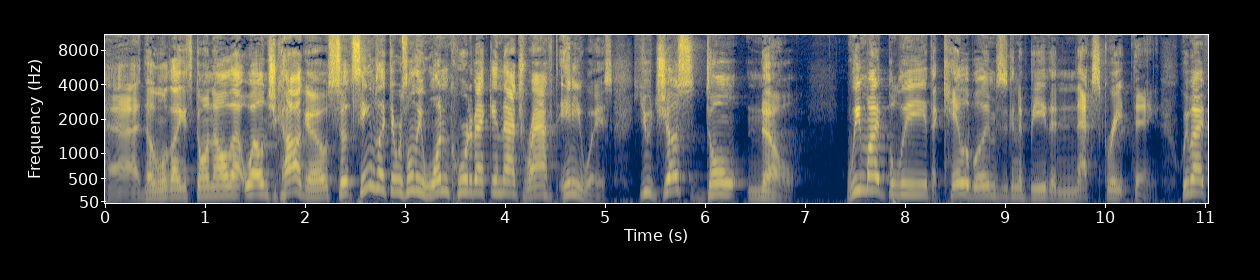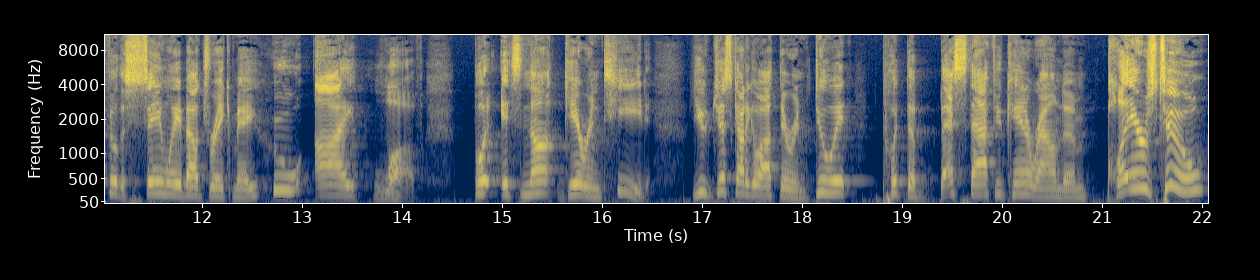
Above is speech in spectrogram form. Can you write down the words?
uh, doesn't look like it's going all that well in Chicago. So it seems like there was only one quarterback in that draft, anyways. You just don't know. We might believe that Caleb Williams is going to be the next great thing. We might feel the same way about Drake Maye, who I love, but it's not guaranteed. You just got to go out there and do it, put the best staff you can around him, players too,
